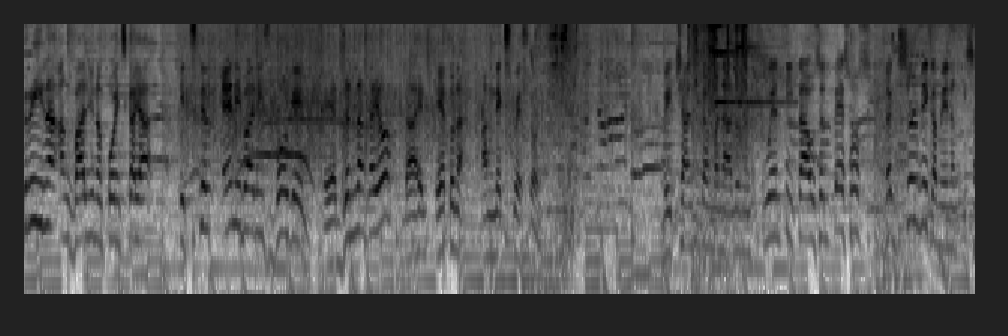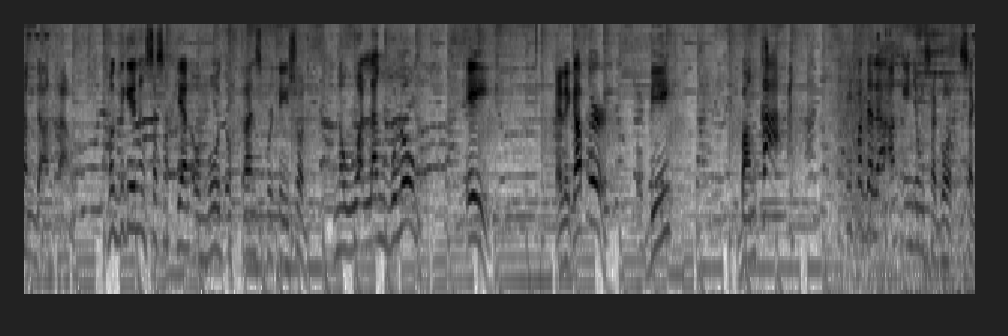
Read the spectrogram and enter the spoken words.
3 na ang value ng points. Kaya it's still anybody's ball game. Kaya dyan lang kayo dahil eto na ang next question. May chance kang manalo ng 20,000 pesos. Nag-survey kami ng isang daang tao. Magbigay ng sasakyan o mode of transportation na walang gulong. A. Helicopter. O B. Bangka. Ipadala ang inyong sagot sa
